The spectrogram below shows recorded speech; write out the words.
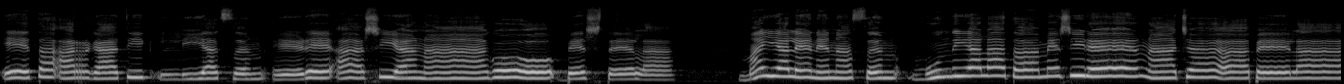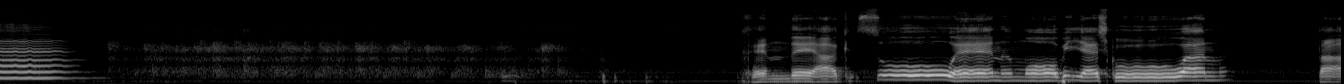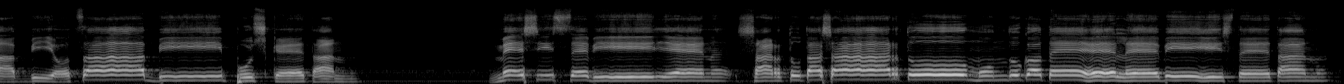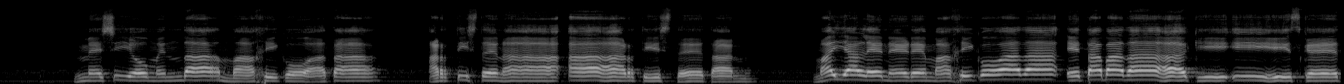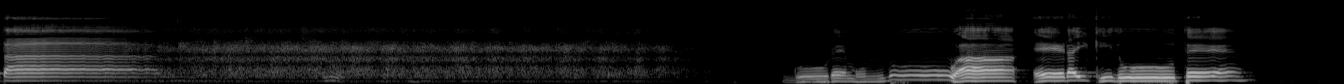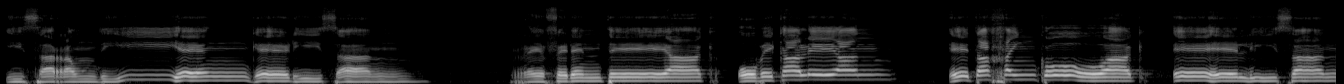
eta argatik liatzen ere asianago bestela. maialenena zen mundiala eta mesiren atxapela. Jendeak zuen mobila eskuan, ta bihotza bi pusketan. Mesi zebilen sartuta sartu munduko telebistetan. Mesi omen da magikoa ta artistena artistetan. Maialen ere magikoa da eta badaki izketan. Gure mundua eraiki dute, izarra hundien gerizan, referenteak obekalean, eta jainkoak elizan.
